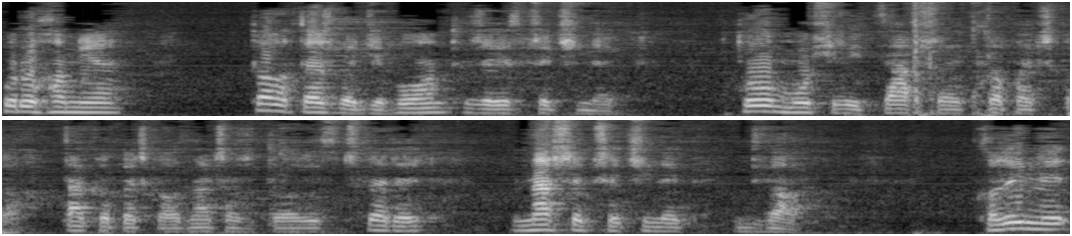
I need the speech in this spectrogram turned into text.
uruchomię, to też będzie błąd, że jest przecinek. Tu musi być zawsze kropeczka. Ta kropeczka oznacza, że to jest 4, nasze przecinek 2. Kolejny,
